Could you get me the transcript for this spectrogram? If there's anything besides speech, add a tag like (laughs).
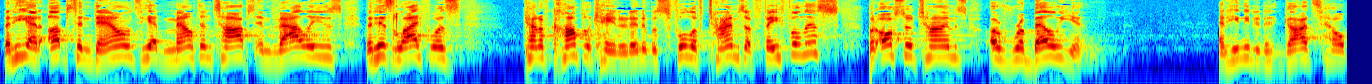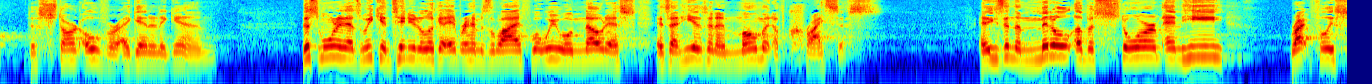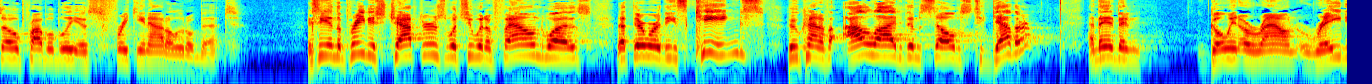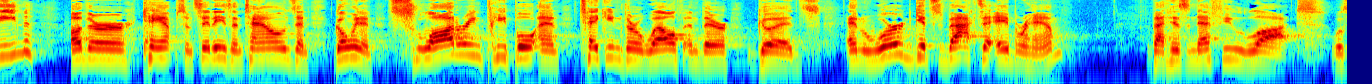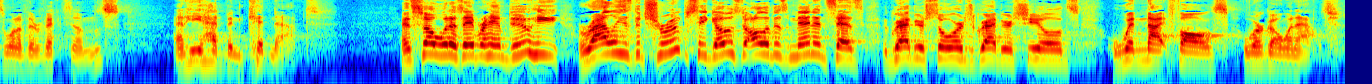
That he had ups and downs, he had mountaintops and valleys, that his life was kind of complicated and it was full of times of faithfulness, but also times of rebellion. And he needed God's help to start over again and again. This morning, as we continue to look at Abraham's life, what we will notice is that he is in a moment of crisis. And he's in the middle of a storm, and he, rightfully so, probably is freaking out a little bit. You see, in the previous chapters, what you would have found was that there were these kings who kind of allied themselves together, and they had been going around raiding other camps and cities and towns and going and slaughtering people and taking their wealth and their goods. And word gets back to Abraham that his nephew Lot was one of their victims and he had been kidnapped. And so what does Abraham do? He rallies the troops. He goes to all of his men and says, grab your swords, grab your shields. When night falls, we're going out.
